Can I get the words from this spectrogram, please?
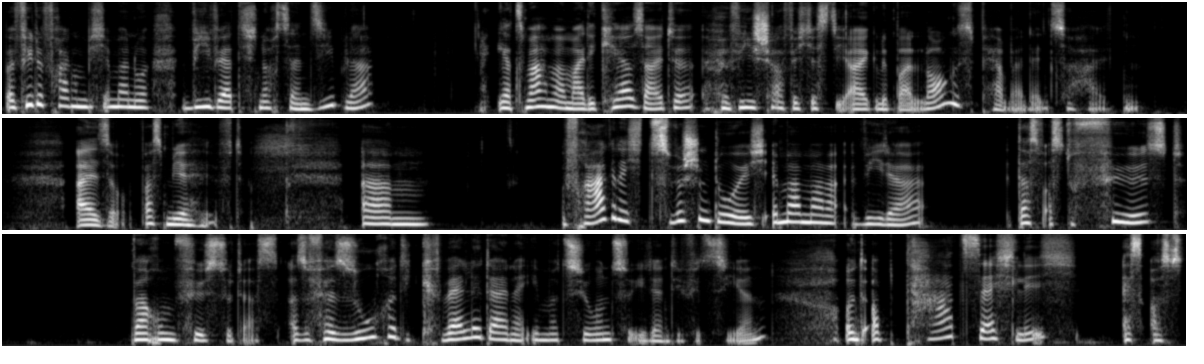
Weil viele fragen mich immer nur, wie werde ich noch sensibler? Jetzt machen wir mal die Kehrseite. Wie schaffe ich es, die eigene Balance permanent zu halten? Also, was mir hilft. Ähm, frage dich zwischendurch immer mal wieder, das, was du fühlst, warum fühlst du das? Also versuche die Quelle deiner Emotionen zu identifizieren und ob tatsächlich es aus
